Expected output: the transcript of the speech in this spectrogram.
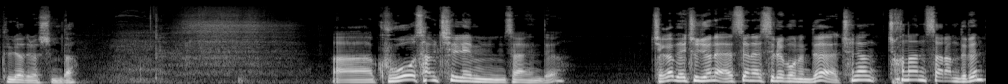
들려드렸습니다. 아, 9537님 사연인데요. 제가 며칠 전에 SNS를 보는데 천안, 천안 사람들은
